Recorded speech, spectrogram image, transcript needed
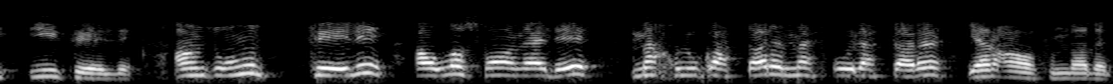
etdiyi feildir. Ancaq onun feili Allah subhanə nədir? Məxluqatları, məf'ulətləri, yəni altındadır.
